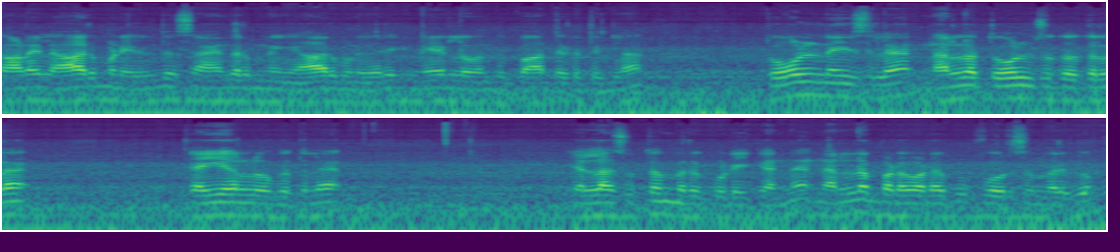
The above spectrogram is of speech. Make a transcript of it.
காலையில் ஆறு மணிலேருந்து சாயந்தரம் நீங்கள் ஆறு மணி வரைக்கும் நேரில் வந்து பார்த்து எடுத்துக்கலாம். தோல் நைஸில் நல்ல தோல் சுத்தத்தில் கையால் ஊக்கத்தில் எல்லா சுத்தம் இருக்கக்கூடிய கன்று நல்ல படபடப்பு ஃபோர்ஸும் இருக்கும்.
